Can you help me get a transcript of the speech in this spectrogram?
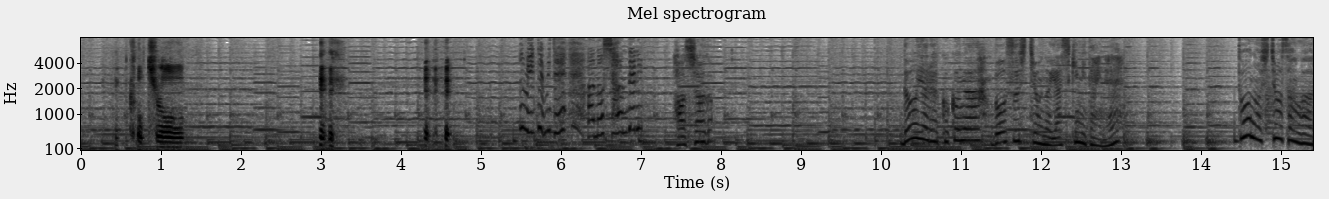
cultural... 見て見てあの市長さんは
